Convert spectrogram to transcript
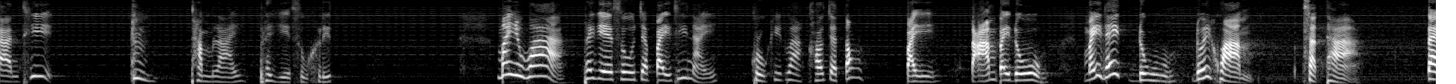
การที่ทำร้ายพระเยซูคริสต์ไม่ว่าพระเยซูจะไปที่ไหน ครูคิดว่าเขาจะต้องไปตามไปดู ไม่ได้ดูด้วยความศรัทธา แต่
